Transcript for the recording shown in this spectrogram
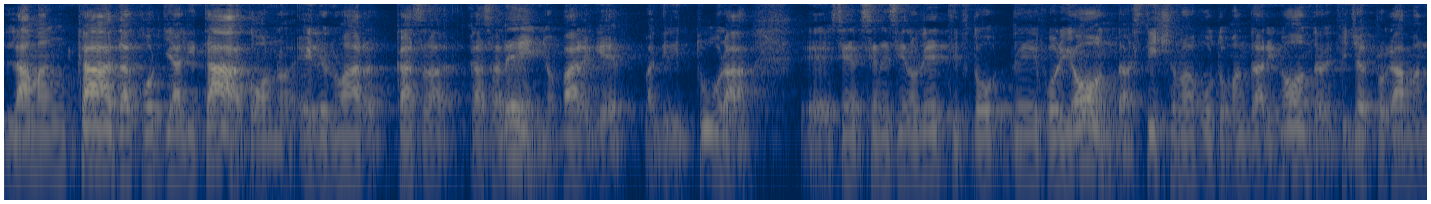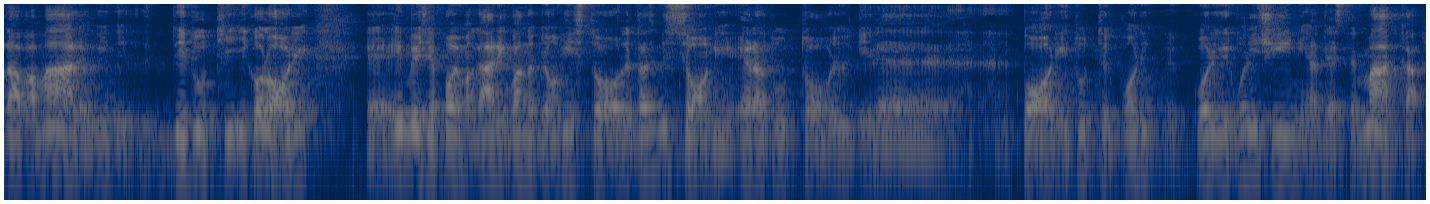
la mancata cordialità con Eleonore Casa, Casalegno, pare che addirittura eh, se, se, ne siano detti fuori onda, Stitch non ha voluto mandare in onda perché già il programma andava male, quindi di tutti i colori, eh, invece poi magari quando abbiamo visto le trasmissioni era tutto, voglio dire, cuori, tutti cuori, cuori, cuoricini a destra e manca,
